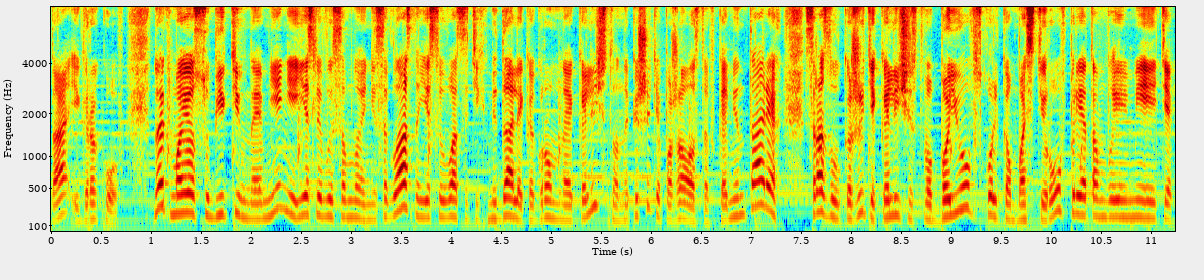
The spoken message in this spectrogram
да, игроков. Но это мое субъективное мнение. Если вы со мной не согласны, если у вас этих медалек огромное количество, напишите, пожалуйста, в комментариях. Сразу укажите количество боев, сколько мастеров при этом вы имеете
